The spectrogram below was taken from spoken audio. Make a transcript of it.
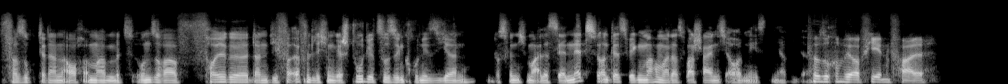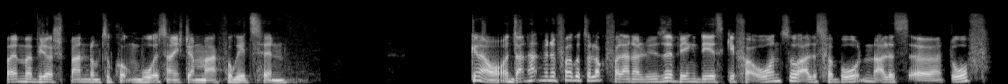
versucht er dann auch immer mit unserer Folge dann die Veröffentlichung der Studie zu synchronisieren. Das finde ich mal alles sehr nett und deswegen machen wir das wahrscheinlich auch im nächsten Jahr wieder. Versuchen wir auf jeden Fall. War immer wieder spannend, um zu gucken, wo ist eigentlich der Markt, wo geht's hin. Genau, und dann hatten wir eine Folge zur Logfallanalyse wegen DSGVO und so, alles verboten, alles äh, doof.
